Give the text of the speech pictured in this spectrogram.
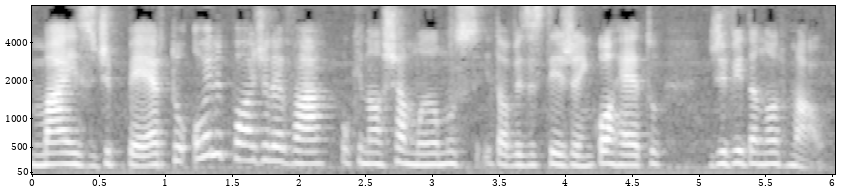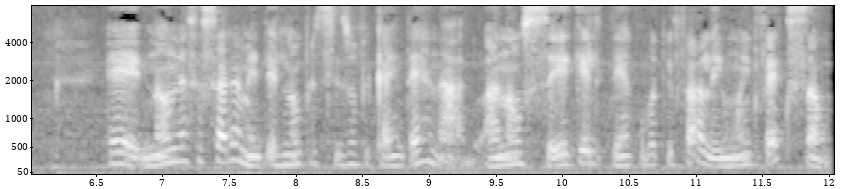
mais de perto? Ou ele pode levar o que nós chamamos, e talvez esteja incorreto, de vida normal? É, não necessariamente, eles não precisam ficar internados, a não ser que ele tenha, como eu te falei, uma infecção.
